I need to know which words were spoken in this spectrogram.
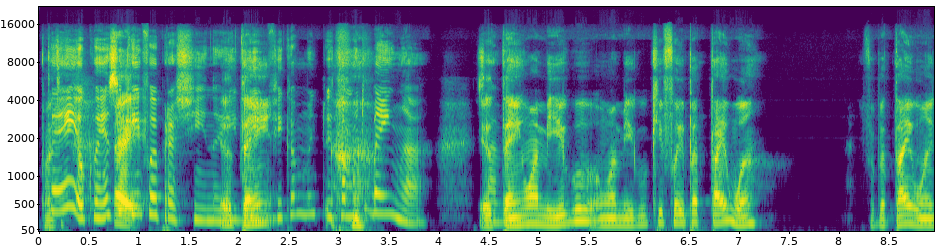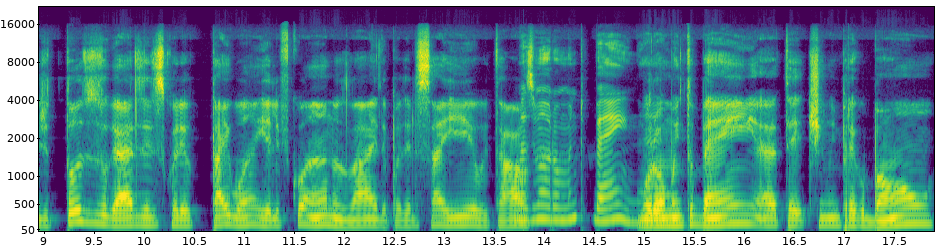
Pode... Tem, eu conheço É, quem foi pra China eu e, tenho- fica muito, e tá muito bem lá. Eu sabe? tenho um amigo, um amigo que foi pra Taiwan. Foi pra Taiwan, de todos os lugares ele escolheu Taiwan e ele ficou anos lá e depois ele saiu e tal. Mas morou muito bem, né? Morou muito bem, eh, tinha um emprego bom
